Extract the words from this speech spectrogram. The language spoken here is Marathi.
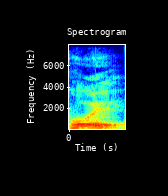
होय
